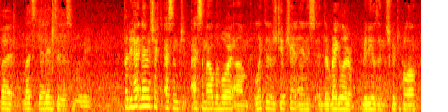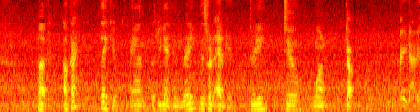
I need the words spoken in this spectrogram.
but let's get into this movie. But if you had never checked SM, SML before, um, link in the description and it's the regular videos in the description below. But okay, thank you, and let's begin. And ready? This is for the editor. Three, two, one, go. Hey, Daddy.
